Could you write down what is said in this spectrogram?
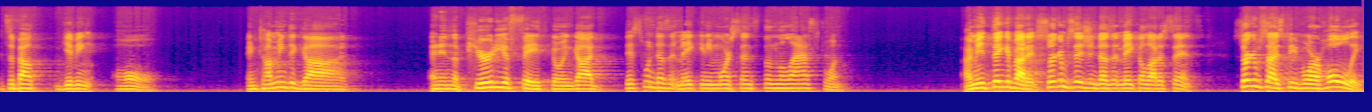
It's about giving all and coming to God and in the purity of faith going, God, this one doesn't make any more sense than the last one. I mean, think about it. Circumcision doesn't make a lot of sense. Circumcised people are holy.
